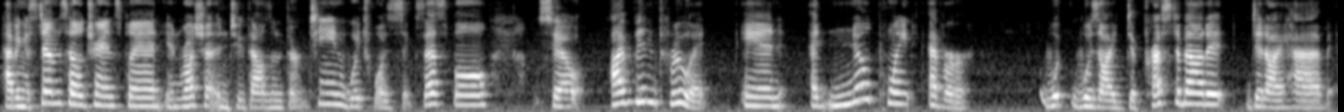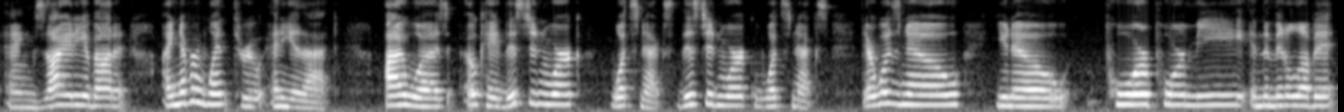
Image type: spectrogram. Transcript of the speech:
having a stem cell transplant in Russia in 2013, which was successful. So I've been through it, and at no point ever w- was I depressed about it. Did I have anxiety about it? I never went through any of that. I was, okay, this didn't work. What's next? This didn't work. What's next? There was no, you know, poor, poor me in the middle of it.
